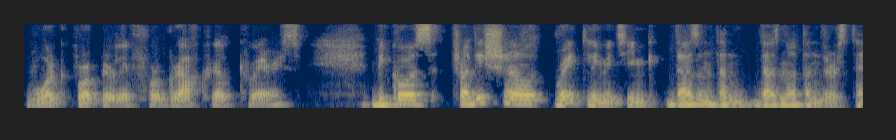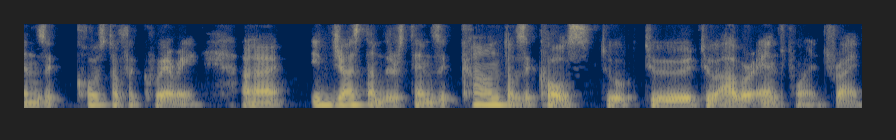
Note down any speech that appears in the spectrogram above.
work properly for GraphQL queries. Because traditional rate limiting doesn't does not understand the cost of a query. Uh, it just understands the count of the calls to, to, to our endpoint, right?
